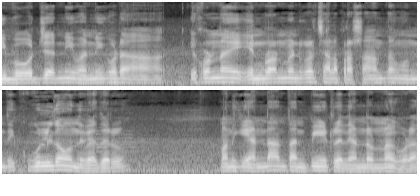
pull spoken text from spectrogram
ఈ బోట్ జర్నీ ఇవన్నీ కూడా ఇక్కడున్న ఎన్విరాన్మెంట్ కూడా చాలా ప్రశాంతంగా ఉంది. కూల్గా ఉంది వెదరు. మనకి ఎండ అంత అనిపించట్లేదు ఎండ ఉన్నా కూడా.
